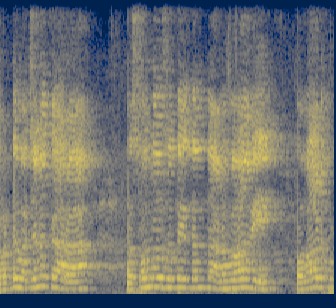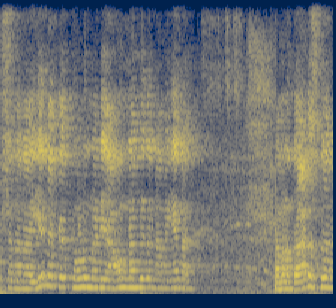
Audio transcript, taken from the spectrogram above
ದೊಡ್ಡ ವಚನಕಾರ, ಬಸವಣ್ಣವ್ರ ಜೊತೆ ಇದ್ದಂಥ ಅನುಭಾವಿ ಪವಾಡ ಪುರುಷದನ. ಏನಾಕತ್ ನೋಡು ನಡಿ, ಅವನು ನಂಬಿದ್ರೆ ನಮಗೇನ ನಮ್ಮನ್ನು ದಾಟಿಸ್ತಾನ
